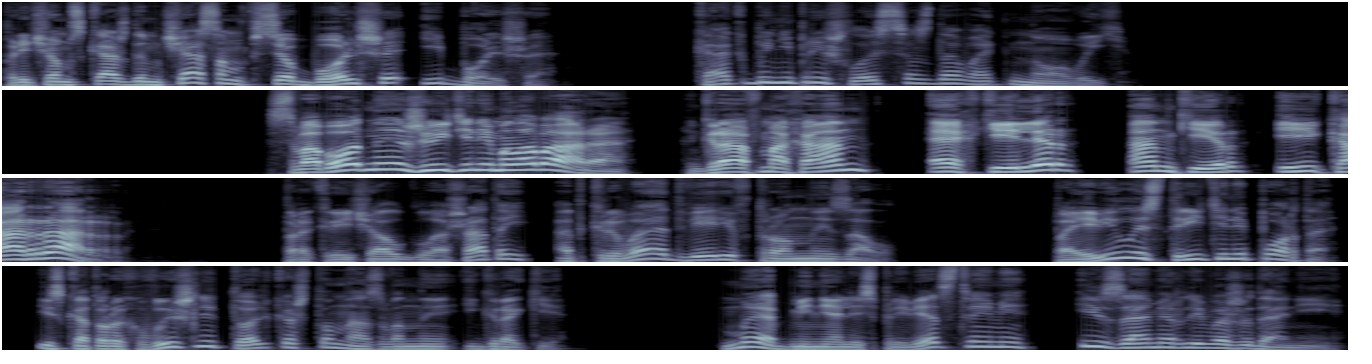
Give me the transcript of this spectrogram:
причем с каждым часом все больше и больше. Как бы ни пришлось создавать новый. Свободные жители Малабара! Граф Махан, Эхкиллер, Анкир и Каррар! — прокричал глашатай, открывая двери в тронный зал. Появилось три телепорта, из которых вышли только что названные игроки. Мы обменялись приветствиями и замерли в ожидании.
